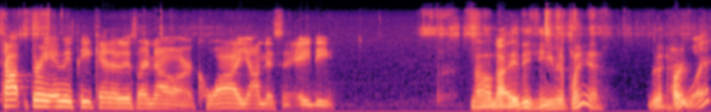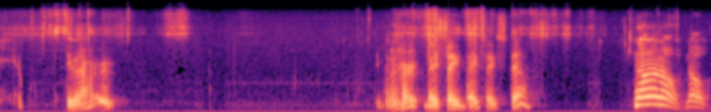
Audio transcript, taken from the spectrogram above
Top three MVP candidates right now are Kawhi, Giannis, and AD. No, not AD. He ain't even playing. It hurt. What? Even hurt. Even hurt. They say they say Steph. No, no, no, no.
